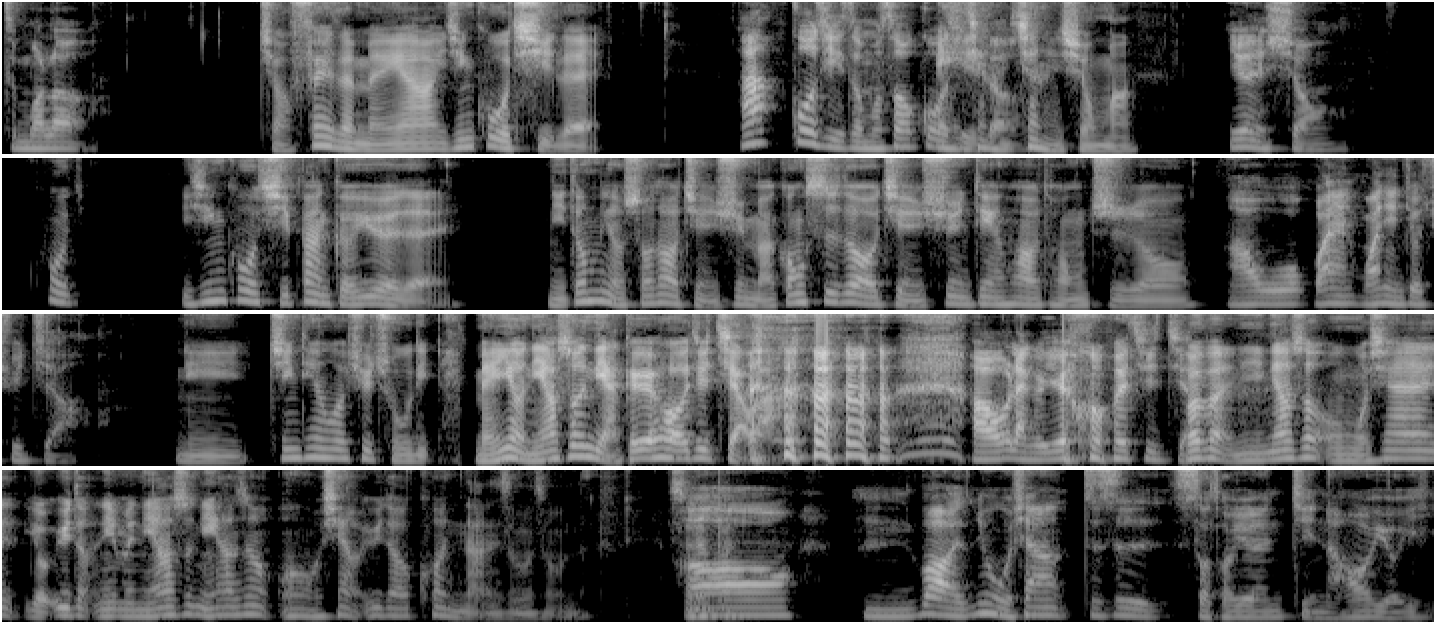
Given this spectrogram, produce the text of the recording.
怎么了？缴费了没啊？已经过期嘞、啊，过期怎么时候过期的？欸这样这样很凶吗？有点凶。过已经过期半个月嘞、你都没有收到简讯吗？公司都有简讯、电话通知哦。啊我晚晚点就去缴。你今天会去处理？没有，你要说两个月后去缴啊。好，我两个月后会去缴。不不，你你要说，哦，我现在有遇到你们，你要说你要说，哦，我现在有遇到困难什么什么的。哦，嗯，不好意思，因为我现在就是手头有点紧，然后有一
